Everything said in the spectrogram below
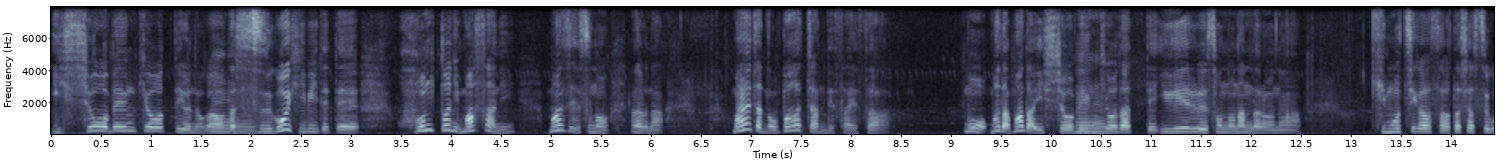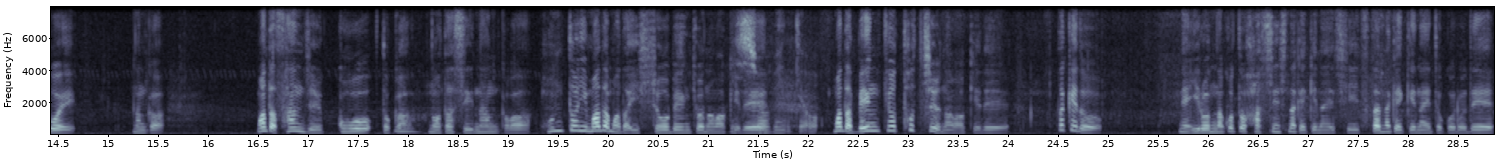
一生勉強っていうのがうん。私すごい響いてて、本当にまさにマジでそのなんだろうなまやちゃんのおばあちゃんでさえさもうまだまだ一生勉強だって言える、そのなんだろうな気持ちがさ私はすごいなんかまだ35とかの私なんかは本当にまだまだ一生勉強なわけ一で生勉強。まだ勉強途中なわけでだけど、ね、いろんなことを発信しなきゃいけないし伝えなきゃいけないところで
